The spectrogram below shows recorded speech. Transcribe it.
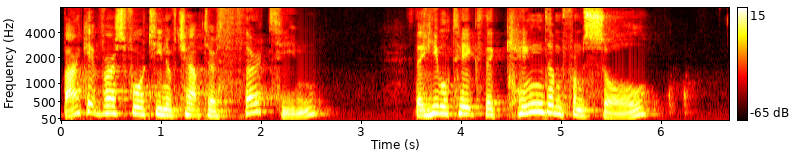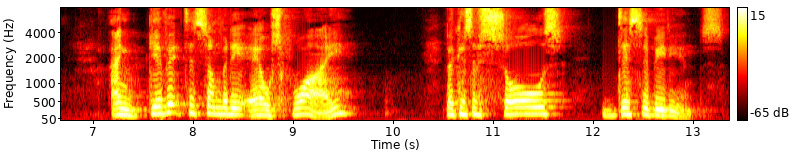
back at verse 14 of chapter 13, that he will take the kingdom from Saul and give it to somebody else. Why? Because of Saul's disobedience.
